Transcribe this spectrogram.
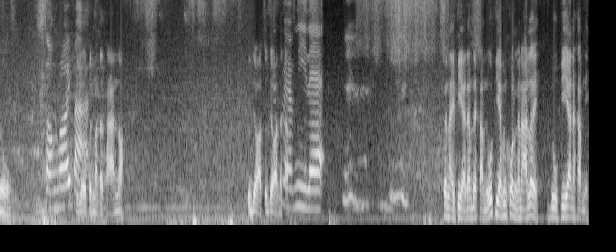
นู่นสองร้อยกิบาโลทเป็นมาตรฐานเนาะสุดยอดสุดยอดนะคแบรับบนี้แหละเพิ่นให้เพียนำได้คำนี่โอ้เพียเพิ่นคนขนาดเลย ดูเพียนะครับนี่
